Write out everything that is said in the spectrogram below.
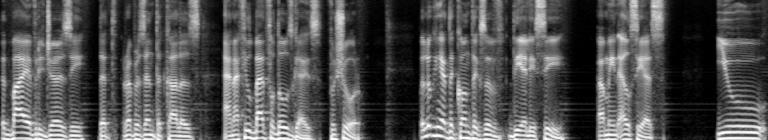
That buy every jersey, that represent the colors. And I feel bad for those guys, for sure. But looking at the context of the LEC, I mean LCS, you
